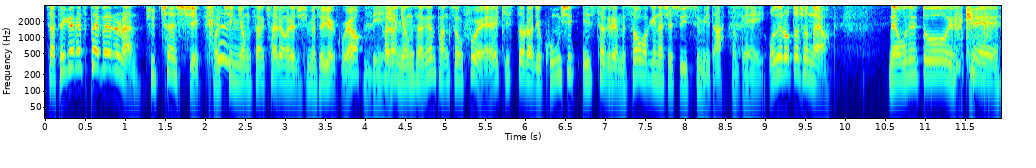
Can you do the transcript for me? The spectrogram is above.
자, 대결에서 패배를 한 주찬씨, 벌칙 영상 촬영을 해주시면 되겠고요. 네. 촬영 영상은 방송 후에 키스 더 라디오 공식 인스타그램에서 확인하실 수 있습니다. 오케이. 오늘 어떠셨나요? 네, 오늘 또 이렇게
